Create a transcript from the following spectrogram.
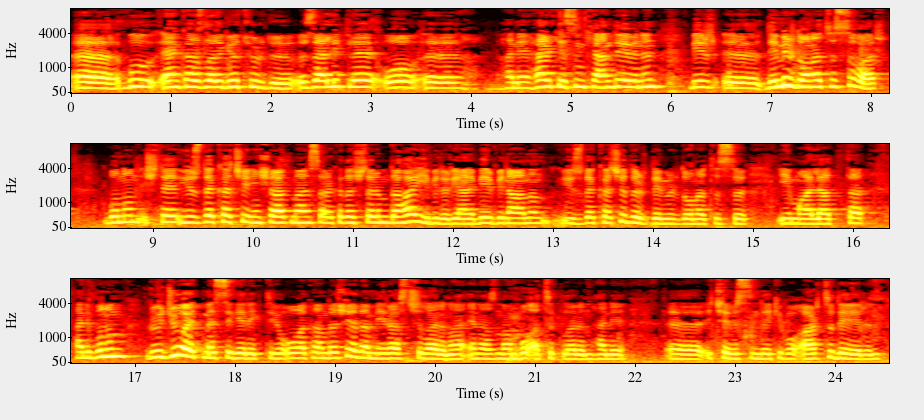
e, bu enkazları götürdüğü özellikle o e, hani herkesin kendi evinin bir e, demir donatısı var. Bunun işte yüzde kaçı inşaat mühendisi arkadaşlarım daha iyi bilir. Yani bir binanın yüzde kaçıdır demir donatısı imalatta. Hani bunun rücu etmesi gerektiği o vatandaşa ya da mirasçılarına en azından bu atıkların hani e, içerisindeki bu artı değerin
